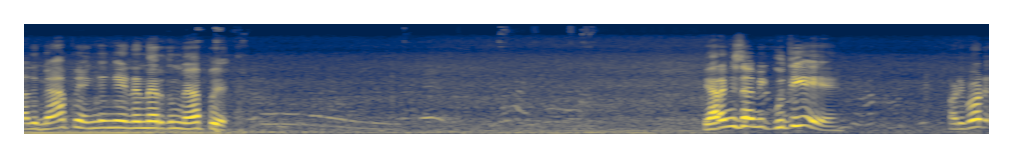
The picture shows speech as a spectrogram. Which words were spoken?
அது மேப்பு எங்கெங்கே என்னென்ன இருக்குன்னு மேப்பு இறங்கு சாமி குதி. அப்படி போடு.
